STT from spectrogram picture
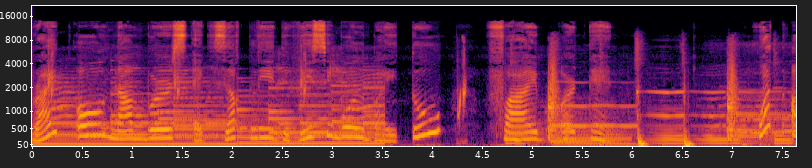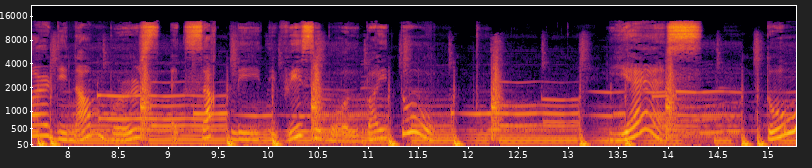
write all numbers exactly divisible by 2, 5, or 10. What are the numbers exactly divisible by 2? Yes, 2,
